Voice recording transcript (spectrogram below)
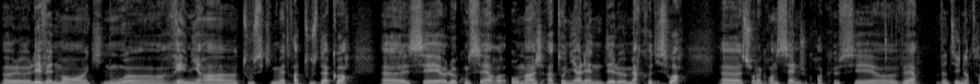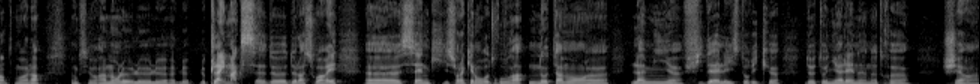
l'événement qui nous réunira tous, qui nous mettra tous d'accord. C'est le concert hommage à Tony Allen dès le mercredi soir sur la grande scène. Je crois que c'est vers 21h30. Voilà. Donc c'est vraiment le, le- le- le- le climax de, de la soirée. Euh, scène qui, sur laquelle on retrouvera notamment euh, l'ami euh, fidèle et historique de Tony Allen, notre euh, cher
